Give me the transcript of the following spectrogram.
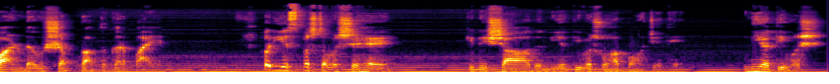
पांडव शब प्राप्त कर पाए। पर यह स्पष्ट अवश्य है कि निषाद नियतिवश वहाँ पहुँचे थे। नियतिवश।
